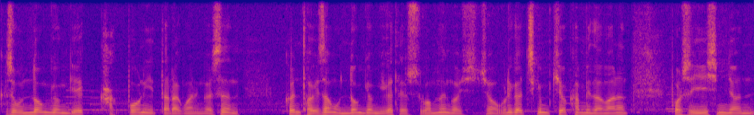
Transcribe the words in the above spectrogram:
그래서 운동 경기에 각본이 있다라고 하는 것은 그건 더 이상 운동 경기가 될 수가 없는 것이죠. 우리가 지금 기억합니다만은 벌써 20년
